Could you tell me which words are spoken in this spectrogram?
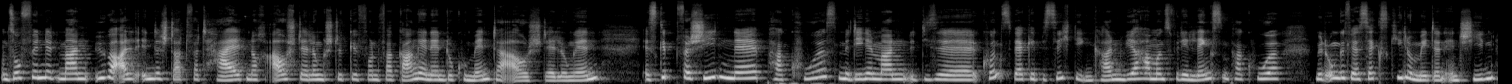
Und so findet man überall in der Stadt verteilt noch Ausstellungsstücke von vergangenen Dokumenta-Ausstellungen. Es gibt verschiedene Parcours, mit denen man diese Kunstwerke besichtigen kann. Wir haben uns für den längsten Parcours mit ungefähr sechs Kilometern entschieden.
